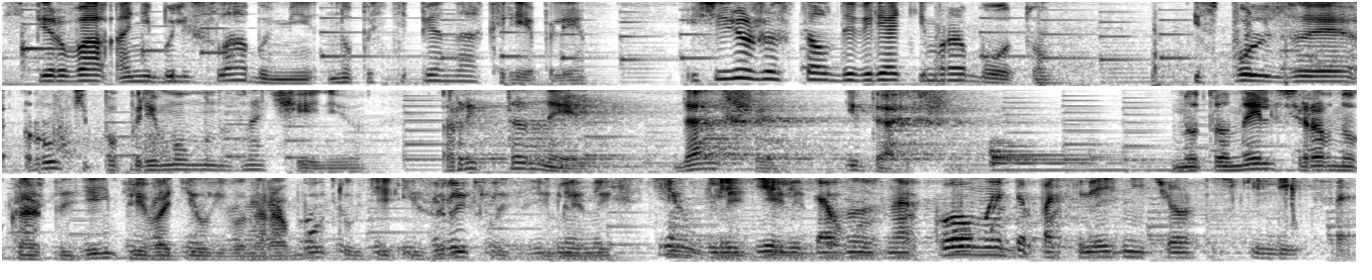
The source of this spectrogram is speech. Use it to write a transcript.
Сперва они были слабыми, но постепенно окрепли. И Сережа стал доверять им работу, используя руки по прямому назначению – рыть тоннель дальше и дальше. Но тоннель все равно каждый день приводил его на работу, где из рыхлых земляных стен глядели давно знакомые до последней черточки лица.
